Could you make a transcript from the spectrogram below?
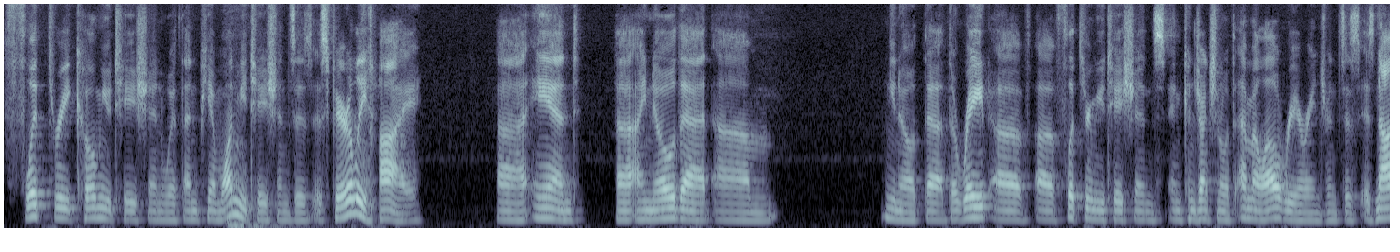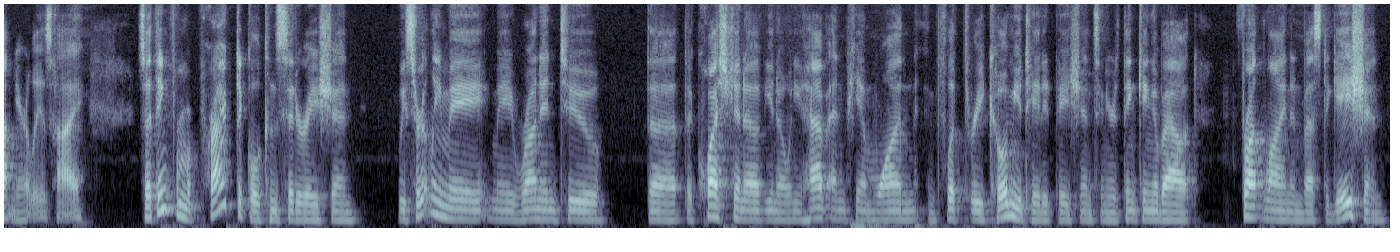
FLT3 co-mutation with NPM1 mutations is, is fairly high. Uh, and uh, I know that, um, you know, the, the rate of, of FLT3 mutations in conjunction with MLL rearrangements is, is not nearly as high. So I think from a practical consideration, we certainly may, may run into the, the question of, you know, when you have NPM1 and FLT3 co-mutated patients and you're thinking about frontline investigation,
